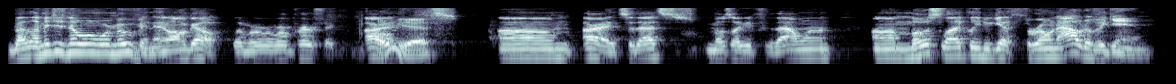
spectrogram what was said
But let me just know when we're moving, and I'll go. We're, we're perfect. All right. Oh yes. Um. All right. So that's most likely for that one. Um. Most likely to get thrown out of a game.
